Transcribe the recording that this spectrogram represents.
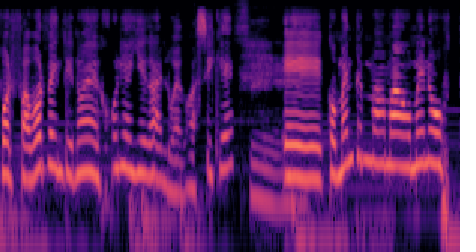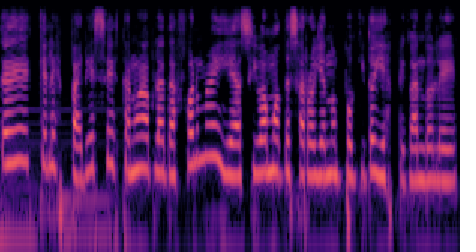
por favor, 29 de junio llega luego. Así que Sí. eh, comenten más, más o menos ustedes qué les parece esta nueva plataforma y así vamos desarrollando un poquito y explicándole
